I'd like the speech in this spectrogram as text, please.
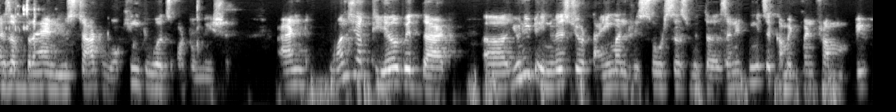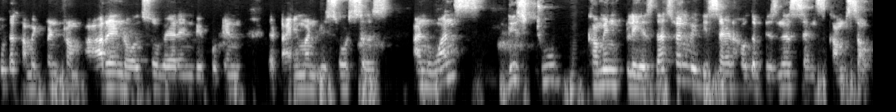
as a brand you start walking towards automation. And once you're clear with that, uh, you need to invest your time and resources with us. And it needs a commitment from, we put a commitment from our end also, wherein we put in the time and resources. And once these two come in place, that's when we decide how the business sense comes out.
